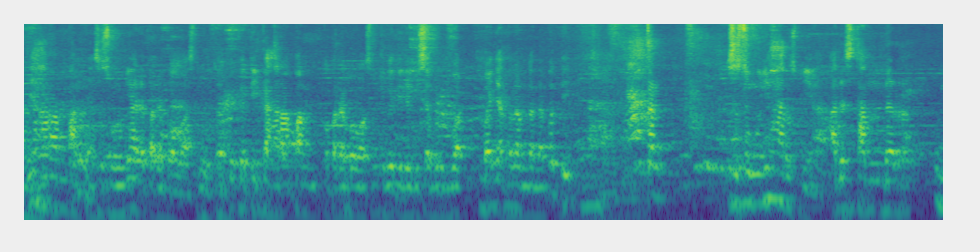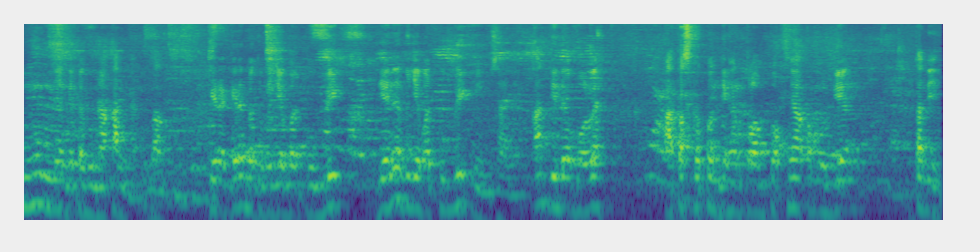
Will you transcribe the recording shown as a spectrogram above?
artinya harapan yang sesungguhnya ada pada Bawaslu. Tapi ketika harapan kepada Bawaslu juga tidak bisa berbuat banyak dalam tanda petik, kan sesungguhnya harusnya ada standar umum yang kita gunakan kan bang. Kira-kira bagi pejabat publik dia ini pejabat publik nih misalnya. Kan tidak boleh atas kepentingan kelompoknya kemudian tadi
